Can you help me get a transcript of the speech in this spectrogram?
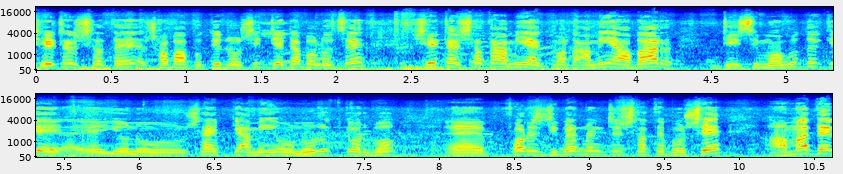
সেটার সাথে, সভাপতি রশিদ যেটা বলেছে, সেটার সাথে আমি একমত। আমি আবার ডিসি মহোদয়কে ইউনু সাহেবকে আমি অনুরোধ করব ফরেস্ট ডিপার্টমেন্টের সাথে বসে আমাদের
